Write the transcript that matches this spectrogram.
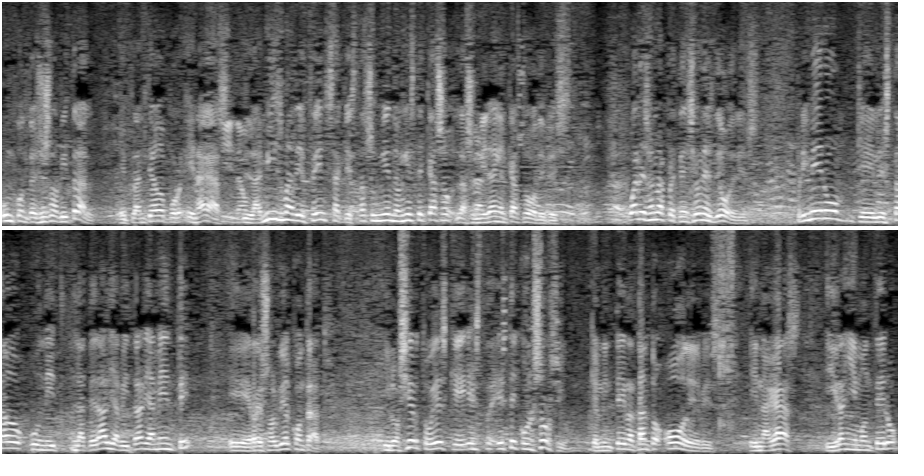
un contencioso arbitral eh, planteado por Enagas. La misma defensa que está asumiendo en este caso la asumirá en el caso de. ¿Cuáles son las pretensiones de Odebrecht? Primero, que el Estado unilateral y arbitrariamente eh, resolvió el contrato. Y lo cierto es que este, este consorcio, que lo integra tanto Odebrecht, Enagas y Graña y Montero,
